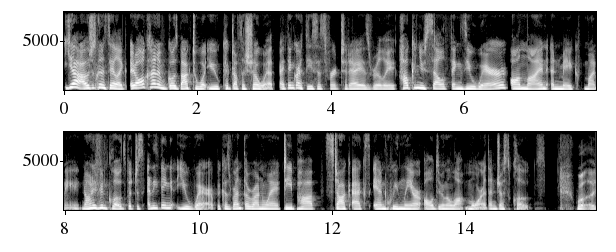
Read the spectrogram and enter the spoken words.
Yeah, I was just going to say, like, it all kind of goes back to what you kicked off the show with. I think our thesis for today is really how can you sell things you wear online and make money? Not even clothes, but just anything you wear. Because Rent the Runway, Depop, StockX, and Queenly are all doing a lot more than just clothes. Well, uh,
